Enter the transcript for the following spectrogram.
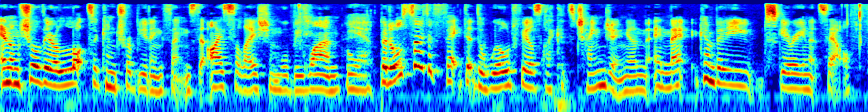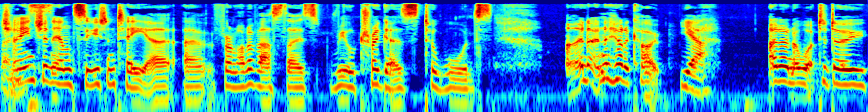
and I'm sure there are lots of contributing things. The isolation will be one, Yeah. but also the fact that the world feels like it's changing, and and that can be scary in itself. And Change and uncertainty are, are, for a lot of us, those real triggers towards, I don't know how to cope. yeah, I don't know what to do.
